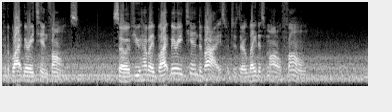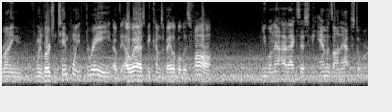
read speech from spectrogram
for the BlackBerry 10 phones. So if you have a BlackBerry 10 device, which is their latest model phone, running when version 10.3 of the OS becomes available this fall, you will now have access to the Amazon App Store.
